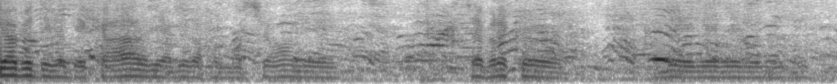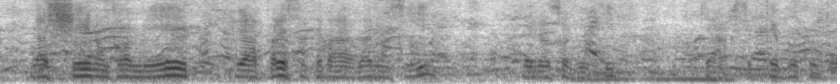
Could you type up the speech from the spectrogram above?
Il y avait déjà des cadres, il y avait la formation, mais c'est vrai que la Chine en premier, puis après c'était la, la Russie, l'Union soviétique, qui a accepté beaucoup de,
